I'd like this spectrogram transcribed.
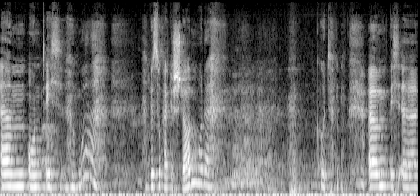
Ähm, und ich. Wow, bist du gerade gestorben oder? Gut. Ähm, ich äh,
